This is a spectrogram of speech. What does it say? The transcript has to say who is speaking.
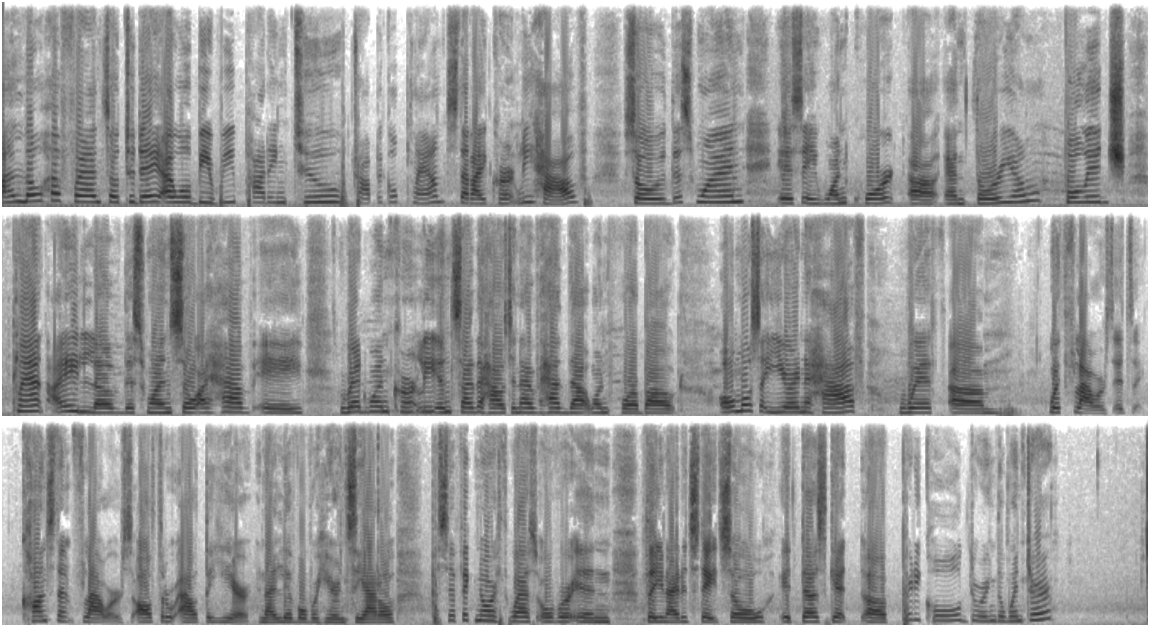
Speaker 1: Aloha friends! So today I will be repotting two tropical plants that I currently have. So this one is a one quart uh, anthurium foliage plant. I love this one. So I have a red one currently inside the house and I've had that one for about almost a year and a half with um, with flowers. It's constant flowers all throughout the year. And I live over here in Seattle Pacific Northwest over in the United States. So it does get uh, pretty cold during the winter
